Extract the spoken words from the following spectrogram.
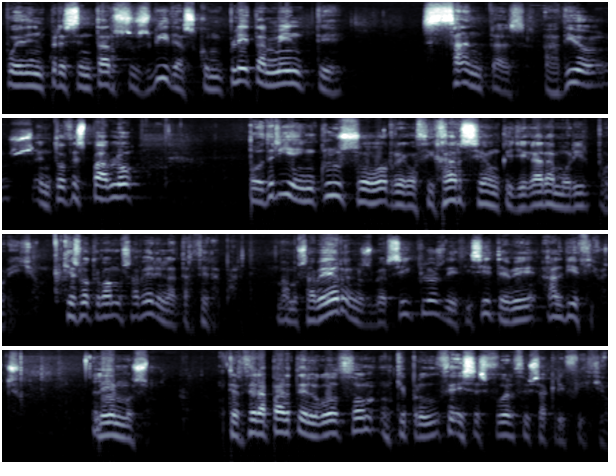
pueden presentar sus vidas completamente santas a Dios, entonces Pablo podría incluso regocijarse aunque llegara a morir por ello. ¿Qué es lo que vamos a ver en la tercera parte? Vamos a ver en los versículos 17b al 18. Leemos, tercera parte del gozo que produce ese esfuerzo y sacrificio.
